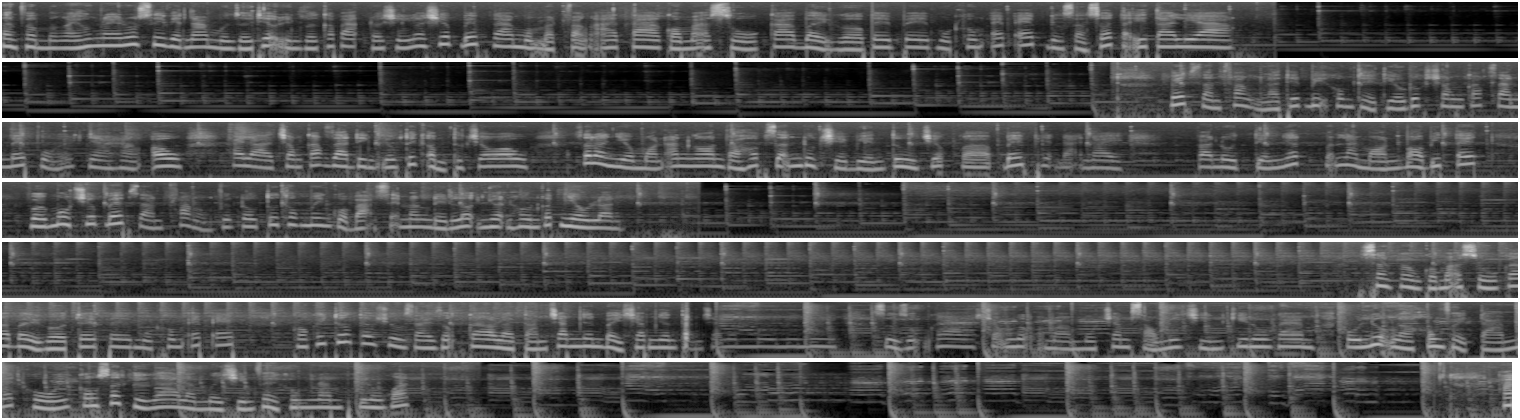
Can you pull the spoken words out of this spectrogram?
Sản phẩm mà ngày hôm nay Rossi Việt Nam muốn giới thiệu đến với các bạn đó chính là chiếc bếp ga một mặt phẳng ATA có mã số K7GTP10FF được sản xuất tại Italia. Bếp rán phẳng là thiết bị không thể thiếu được trong các gian bếp của các nhà hàng Âu hay là trong các gia đình yêu thích ẩm thực châu Âu. Rất là nhiều món ăn ngon và hấp dẫn được chế biến từ chiếc à, bếp hiện đại này và nổi tiếng nhất vẫn là món bò bít tết. Với một chiếc bếp dán phẳng, việc đầu tư thông minh của bạn sẽ mang đến lợi nhuận hơn gấp nhiều lần. Sản phẩm có mã số K7GTP10FF có kích thước theo chiều dài rộng cao là 800 x 700 x 850 mm, sử dụng ga trọng lượng là 169 kg, khối lượng là 0,8 m khối, công suất khí ga là 19,05 kW.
